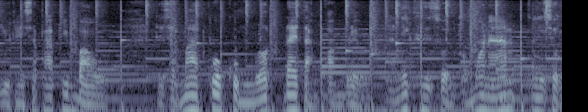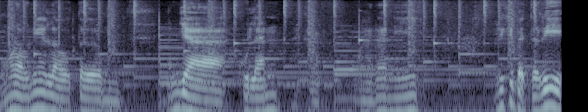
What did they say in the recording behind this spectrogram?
อยู่ในสภาพที่เบาแต่สามารถควบคุมรถได้ตามความเร็ว อันนี้คือส่วนของหม้อน้ำในส่วนของเราเนี่ยเราเติมน้ำยาคูลแลนต์นะครับมาด้านนี้อันนี่คือแบตเตอรี่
